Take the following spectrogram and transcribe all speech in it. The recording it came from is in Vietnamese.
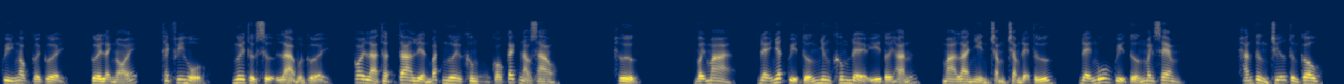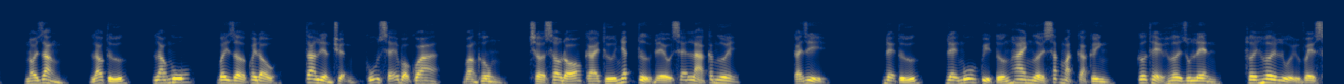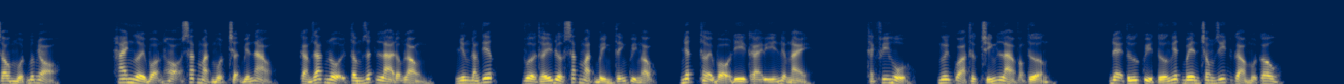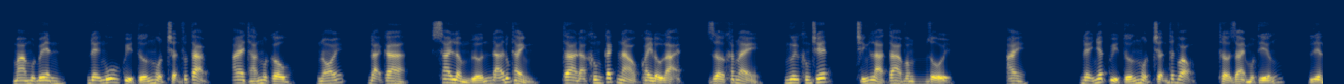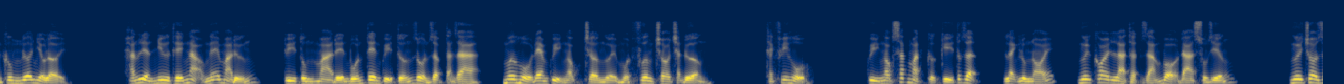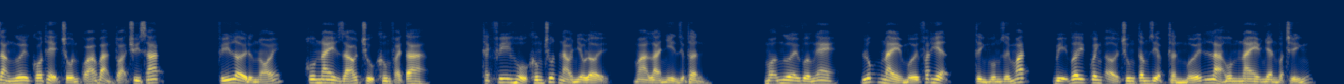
Quỷ ngọc cười cười cười lạnh nói, thạch phi hổ, ngươi thực sự là buồn cười, coi là thật ta liền bắt ngươi không có cách nào sao? Hừ. Vậy mà, đệ nhất quỷ tướng nhưng không để ý tới hắn, mà là nhìn chằm chằm đệ tứ đệ ngũ quỷ tướng manh xem. Hắn từng chữ từng câu, nói rằng, lão tứ, lão ngũ, bây giờ quay đầu, ta liền chuyện cũ sẽ bỏ qua, bằng không, chờ sau đó cái thứ nhất tử đều sẽ là các ngươi. Cái gì? Đệ tứ, đệ ngũ quỷ tướng hai người sắc mặt cả kinh, cơ thể hơi run lên, hơi hơi lùi về sau một bước nhỏ. Hai người bọn họ sắc mặt một trận biến ảo, cảm giác nội tâm rất là động lòng, nhưng đáng tiếc, vừa thấy được sắc mặt bình tĩnh quỷ ngọc, nhất thời bỏ đi cái ý niệm này. Thạch phi hổ, ngươi quả thực chính là vọng tưởng. Đệ tứ quỷ tướng nhất bên trong rít gào một câu. Mà một bên đệ ngũ quỷ tướng một trận phức tạp, ai thán một câu, nói, đại ca, sai lầm lớn đã đúc thành, ta đã không cách nào quay đầu lại, giờ khắc này, ngươi không chết, chính là ta vong rồi. Ai? Đệ nhất quỷ tướng một trận thất vọng, thở dài một tiếng, liền không nữa nhiều lời. Hắn liền như thế ngạo nghễ mà đứng, tùy tùng mà đến bốn tên quỷ tướng dồn dập tàn ra, mơ hồ đem quỷ ngọc chờ người một phương cho chặn đường. Thạch phi hổ. Quỷ ngọc sắc mặt cực kỳ tức giận, lạnh lùng nói, ngươi coi là thật dám bỏ đá xuống giếng. Ngươi cho rằng ngươi có thể trốn quá bản tọa truy sát. Phí lời đừng nói hôm nay giáo chủ không phải ta. Thạch phi hổ không chút nào nhiều lời, mà là nhìn diệp thần. Mọi người vừa nghe, lúc này mới phát hiện, tình huống dưới mắt, bị vây quanh ở trung tâm diệp thần mới là hôm nay nhân vật chính.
